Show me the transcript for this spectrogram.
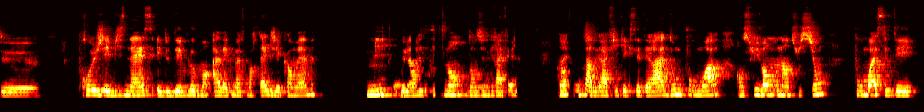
de projet business et de développement avec Meuf Mortel, j'ai quand même mis de l'investissement dans une graphique, dans une charte graphique, etc. Donc pour moi, en suivant mon intuition, pour moi c'était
